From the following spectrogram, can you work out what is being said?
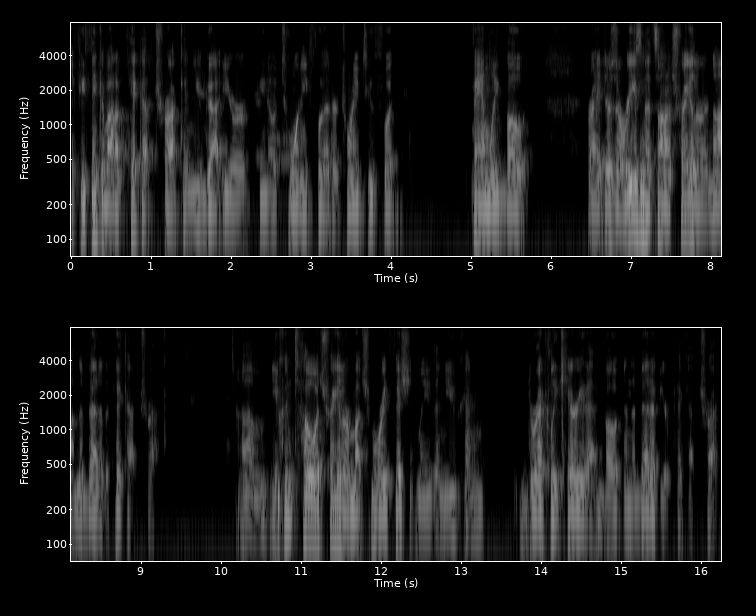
if you think about a pickup truck and you've got your you know 20 foot or 22 foot family boat, right? There's a reason it's on a trailer and not in the bed of the pickup truck. Um, you can tow a trailer much more efficiently than you can directly carry that boat in the bed of your pickup truck.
